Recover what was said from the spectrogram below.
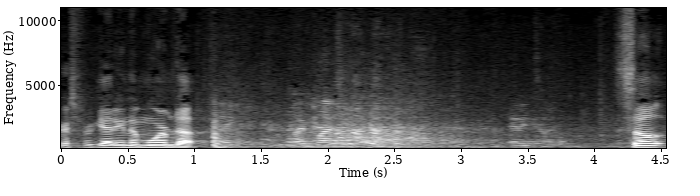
Marcus, for getting them warmed up. So,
